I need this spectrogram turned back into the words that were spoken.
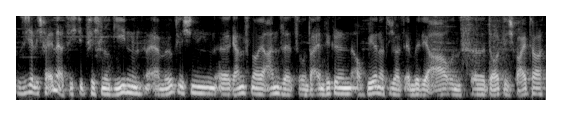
sicherlich verändert sich. Die Technologien ermöglichen äh, ganz neue Ansätze und da entwickeln auch wir natürlich als MBDA uns äh, deutlich weiter.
